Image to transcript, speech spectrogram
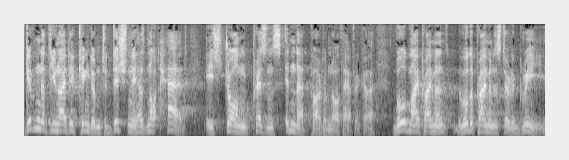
Given that the United Kingdom traditionally has not had a strong presence in that part of North Africa, will, Prime, will the Prime Minister agree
